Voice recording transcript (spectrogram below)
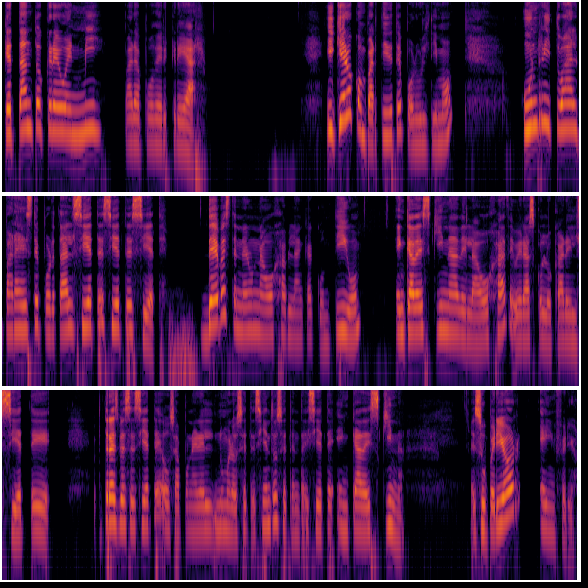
¿Qué tanto creo en mí para poder crear? Y quiero compartirte por último un ritual para este portal 777. Debes tener una hoja blanca contigo. En cada esquina de la hoja deberás colocar el 7, 3 veces 7, o sea, poner el número 777 en cada esquina, superior e inferior.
